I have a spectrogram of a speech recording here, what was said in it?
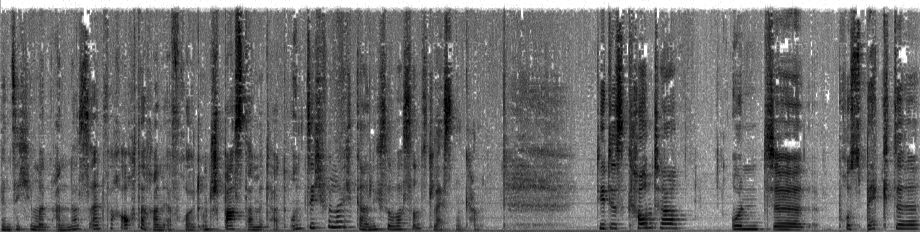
wenn sich jemand anders einfach auch daran erfreut und Spaß damit hat und sich vielleicht gar nicht sowas sonst leisten kann. Die Discounter und äh, Prospekte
